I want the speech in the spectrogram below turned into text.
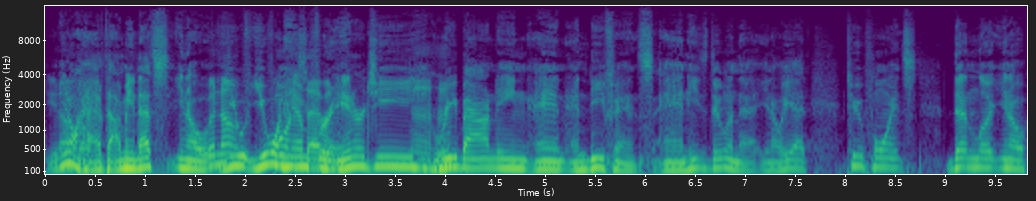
you You, don't that- have to. I mean, that's you know no, you you want him for energy, Mhm. rebounding, and and defense, and he's doing that. You know, he had two points. Doesn't look. You know,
